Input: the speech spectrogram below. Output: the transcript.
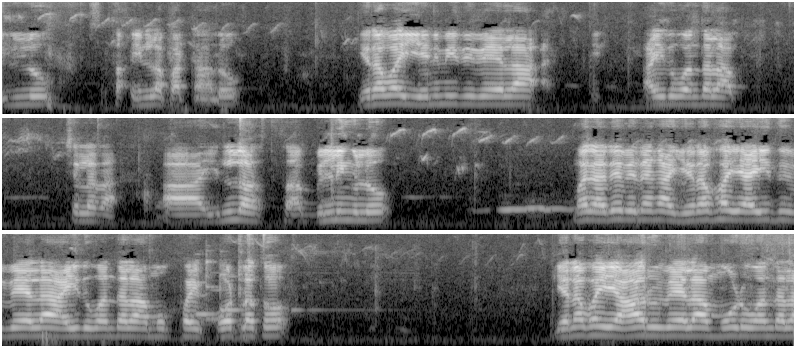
ఇల్లు ఇళ్ళ పట్టాలు ఇరవై ఎనిమిది వేల ఐదు వందల చిల్లర ఇళ్ళ బిల్డింగ్లు బిల్డింగులు. మరి అదేవిధంగా ఇరవై ఐదు వేల ఐదు వందల ముప్పై కోట్లతో ఎనభై ఆరు వేల మూడు వందల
